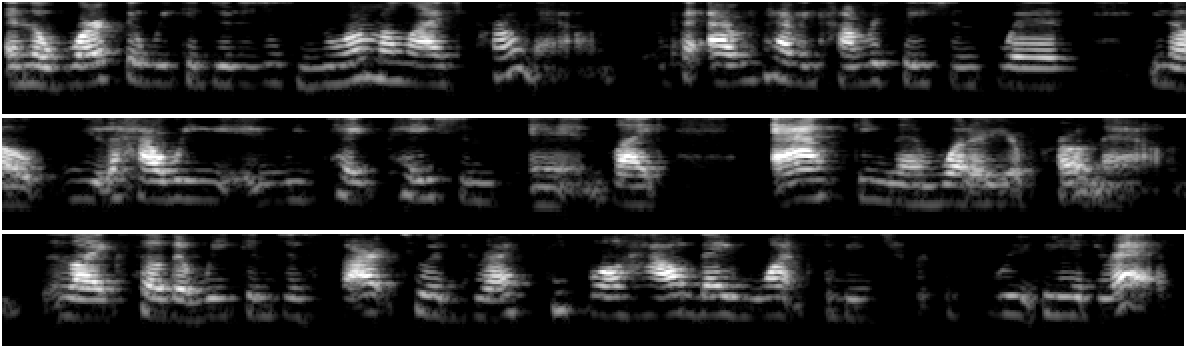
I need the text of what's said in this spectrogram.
and the work that we could do to just normalize pronouns. I was having conversations with, you know, you know how we we take patients in, like asking them what are your pronouns, like so that we can just start to address people how they want to be be addressed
